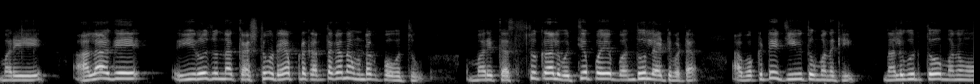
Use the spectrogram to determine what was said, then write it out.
మరి అలాగే ఈ రోజు ఉన్న కష్టం రేపటికి అంతకన్నా ఉండకపోవచ్చు. మరి కష్టసుఖాలు వచ్చేపోయే బంధువులు లాంటివట. ఆ ఒకటే జీవితం మనకి. నలుగురితో మనము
